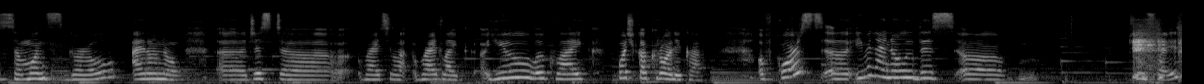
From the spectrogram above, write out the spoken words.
someone's girl, I don't know, uh, just uh, write, write like, you look like Pochka Krolika. Of course, uh, even I know this uh, translate.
